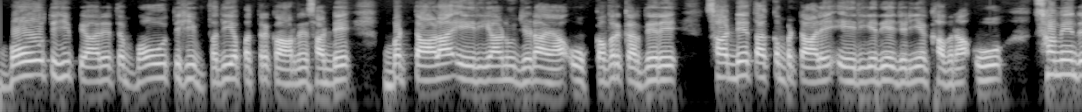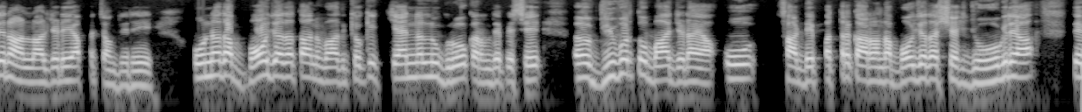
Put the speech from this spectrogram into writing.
ਬਹੁਤ ਹੀ ਪਿਆਰੇ ਤੇ ਬਹੁਤ ਹੀ ਵਧੀਆ ਪੱਤਰਕਾਰ ਨੇ ਸਾਡੇ ਬਟਾਲਾ ਏਰੀਆ ਨੂੰ ਜਿਹੜਾ ਆ, ਉਹ ਕਵਰ ਕਰਦੇ ਰਹੇ। ਸਾਡੇ ਤੱਕ ਬਟਾਲੇ ਏਰੀਆ ਦੀਆਂ ਜਿਹੜੀਆਂ ਖਬਰਾਂ, ਉਹ ਸਮੇਂ ਦੇ ਨਾਲ ਨਾਲ ਜਿਹੜੇ ਆ ਪਹੁੰਚਾਉਂਦੇ ਰਹੇ। ਉਹਨਾਂ ਦਾ ਬਹੁਤ ਜ਼ਿਆਦਾ ਧੰਨਵਾਦ, ਕਿਉਂਕਿ ਚੈਨਲ ਨੂੰ ਗਰੋ ਕਰਨ ਦੇ ਪਿੱਛੇ ਵਿਊਅਰ ਤੋਂ ਬਾਅਦ ਜਿਹੜਾ ਆ, ਉਹ ਸਾਡੇ ਪੱਤਰਕਾਰਾਂ ਦਾ ਬਹੁਤ ਜ਼ਿਆਦਾ ਸਹਿਯੋਗ ਰਿਹਾ। ਤੇ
